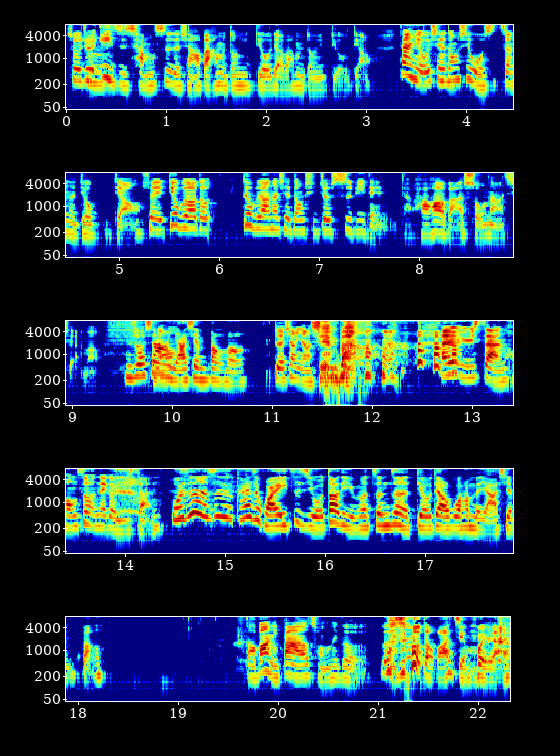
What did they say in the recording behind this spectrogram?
所以我就一直尝试着想要把他们东西丢掉，把他们东西丢掉。但有一些东西我是真的丢不掉，所以丢不掉都。丢不掉那些东西，就势必得好好把它收纳起来嘛。你说像牙线棒吗？对，像牙线棒，还有雨伞，红色的那个雨伞。我真的是开始怀疑自己，我到底有没有真正的丢掉过他们的牙线棒？搞不好你爸要从那个 垃圾桶把它捡回来，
